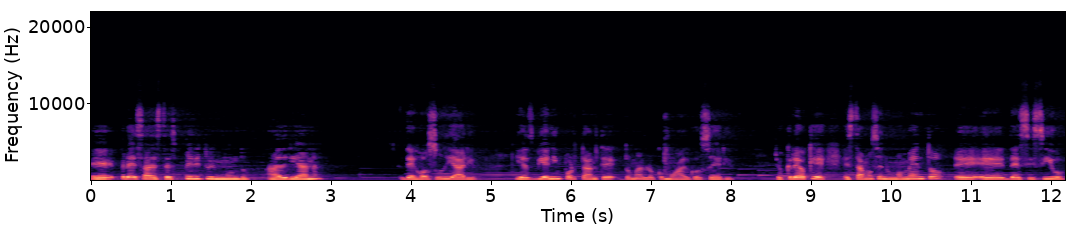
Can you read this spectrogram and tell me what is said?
eh, presa de este espíritu inmundo. Adriana dejó su diario y es bien importante tomarlo como algo serio. Yo creo que estamos en un momento eh, eh, decisivo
